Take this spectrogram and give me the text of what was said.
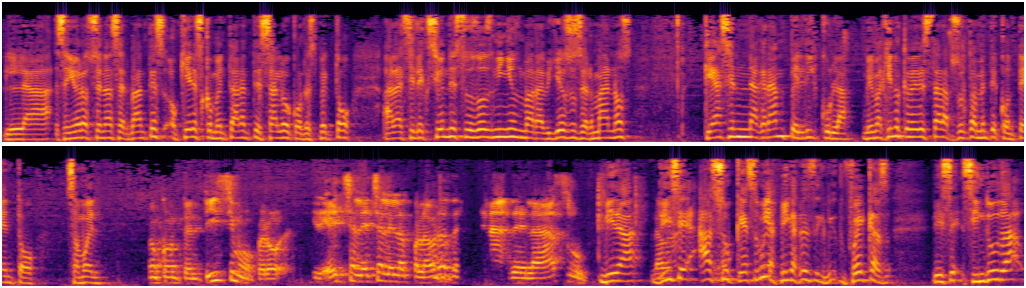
la señora Osena Cervantes o quieres comentar antes algo con respecto a la selección de estos dos niños maravillosos hermanos que hacen una gran película? Me imagino que debe estar absolutamente contento, Samuel. No, contentísimo, pero échale, échale las palabras de, de la ASU. Mira, No. dice Azu, que es muy amiga de Fuecas, dice, sin duda,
